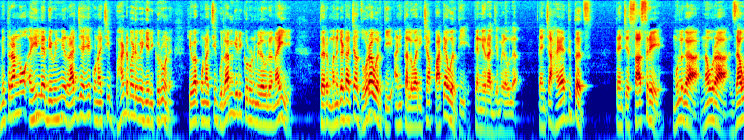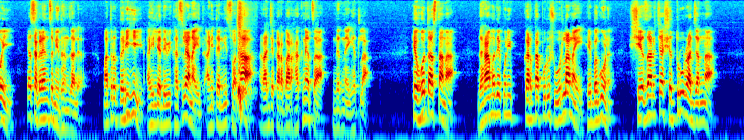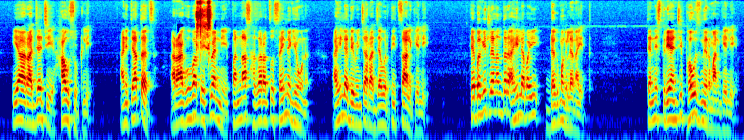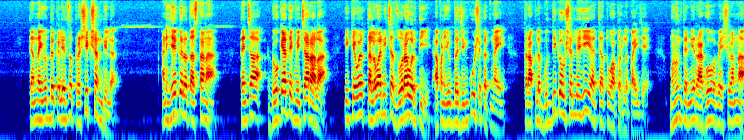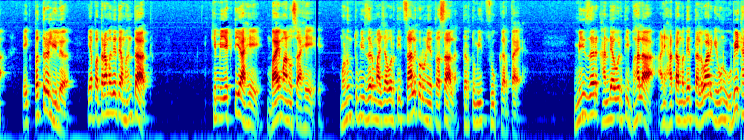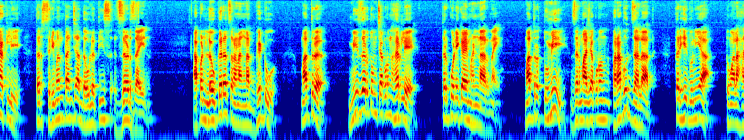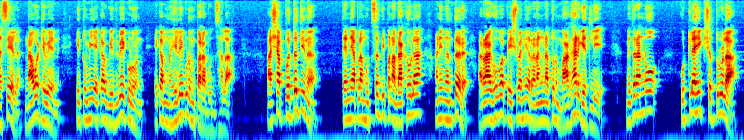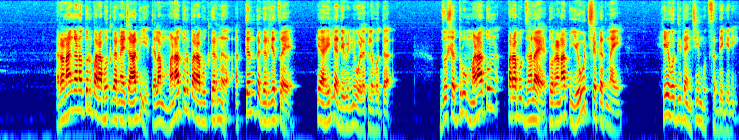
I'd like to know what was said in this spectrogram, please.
मित्रांनो अहिल्या देवींनी राज्य हे कुणाची भाटभडवेगिरी करून किंवा कुणाची गुलामगिरी करून मिळवलं नाही तर मनगटाच्या जोरावरती आणि तलवारीच्या पात्यावरती त्यांनी राज्य मिळवलं. त्यांच्या हयातीतच त्यांचे सासरे मुलगा नवरा जावई या सगळ्यांचं निधन झालं. मात्र तरीही अहिल्यादेवी खचल्या नाहीत आणि त्यांनी स्वतः राज्यकारभार हाकण्याचा निर्णय घेतला. हे होत असताना घरामध्ये कोणी करता पुरुष उरला नाही हे बघून शेजारच्या शत्रू राज्यांना या राज्याची हाव सुटली. आणि त्यातच राघोबा पेशव्यांनी पन्नास हजाराचं सैन्य घेऊन अहिल्यादेवींच्या राज्यावरती चाल केली. हे बघितल्यानंतर अहिल्याबाई डगमगल्या नाहीत. त्यांनी स्त्रियांची फौज निर्माण केली. त्यांना युद्धकलेचं प्रशिक्षण दिलं. आणि हे करत असताना त्यांच्या डोक्यात एक विचार आला की केवळ तलवारीच्या जोरावरती आपण युद्ध जिंकू शकत नाही तर आपलं बुद्धिकौशल्यही याच्यात वापरलं पाहिजे. म्हणून त्यांनी राघोबा पेशव्यांना एक पत्र लिहिलं. या पत्रामध्ये त्या म्हणतात की मी एकटी आहे बाय माणूस आहे. म्हणून तुम्ही जर माझ्यावरती चाल करून येत असाल तर तुम्ही चूक करताय. मी जर खांद्यावरती भाला आणि हातामध्ये तलवार घेऊन उभी ठाकली तर श्रीमंतांच्या दौलतीस जड जाईन. आपण लवकरच रणांगणात भेटू. मात्र मी जर तुमच्याकडून हरले तर कोणी काय म्हणणार नाही. मात्र तुम्ही जर माझ्याकडून पराभूत झालात तर ही दुनिया तुम्हाला हसेल नावं ठेवेन की तुम्ही एका विधवेकडून एका महिलेकडून पराभूत झाला. अशा पद्धतीनं त्यांनी आपला मुत्सद्दीपणा दाखवला आणि नंतर राघोबा पेशव्यांनी रणांगणातून माघार घेतली. मित्रांनो कुठल्याही शत्रूला रणांगणातून पराभूत करण्याच्या आधी त्याला मनातून पराभूत करणं अत्यंत गरजेचं आहे हे अहिल्यादेवींनी ओळखलं होतं. जो शत्रू मनातून पराभूत झाला आहे तो रणात येऊच शकत नाही. हे होती त्यांची मुत्सद्देगिरी.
